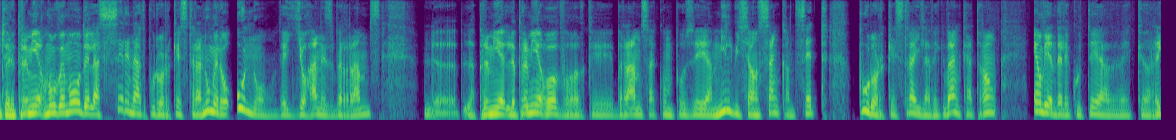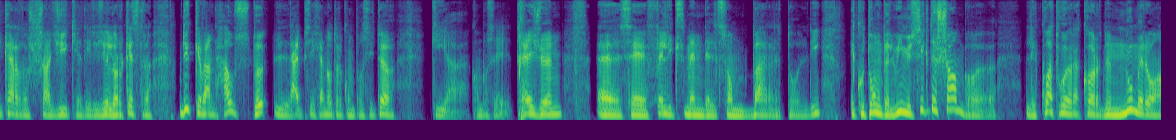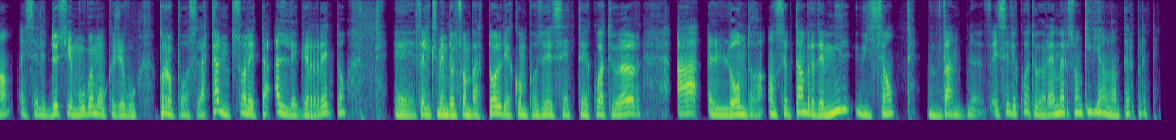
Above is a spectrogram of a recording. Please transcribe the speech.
C'était le premier mouvement de la sérénade pour orchestre numéro 1 de Johannes Brahms, le, la première, le premier œuvre que Brahms a composé en 1857 pour orchestre. Il avait 24 ans et on vient de l'écouter avec Riccardo Schaggi qui a dirigé l'orchestre du Gewandhaus de Leipzig, un autre compositeur qui a composé très jeune, euh, c'est Félix Mendelssohn Bartholdy. Écoutons de lui musique de chambre les quatuors à cordes numéro 1, et c'est le deuxième mouvement que je vous propose, la canzonetta allegretto. Et Félix Mendelssohn Bartholdi a composé cette quatuor à Londres en septembre de 1829. Et c'est le quatuor Emerson qui vient l'interpréter.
